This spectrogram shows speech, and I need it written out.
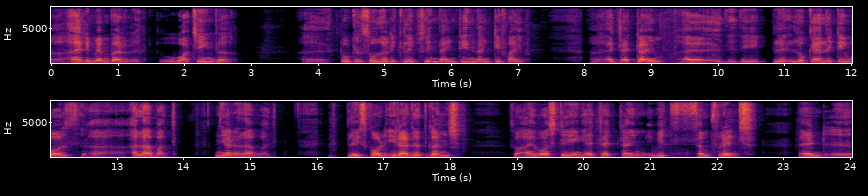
Uh, I remember watching the uh, total solar eclipse in 1995. Uh, at that time, uh, the, the, locality was uh, Allahabad, near Allahabad, place called Iradat Ganj. So I was staying at that time with some friends and uh,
